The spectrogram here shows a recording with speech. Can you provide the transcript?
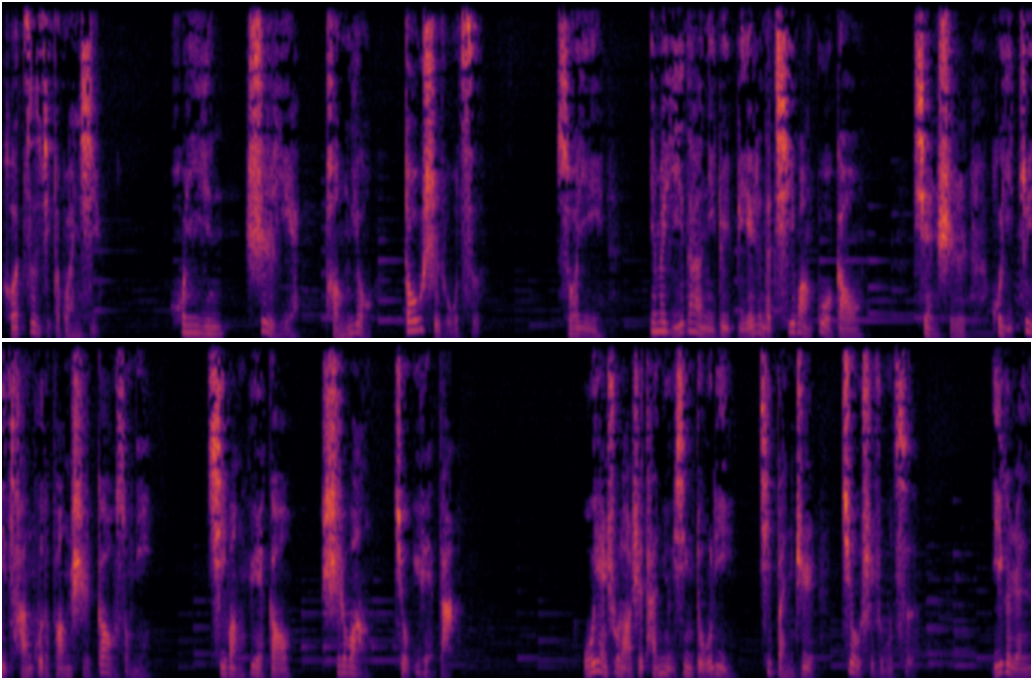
和自己的关系，婚姻、事业、朋友都是如此。所以。因为一旦你对别人的期望过高，现实会以最残酷的方式告诉你：期望越高，失望就越大。吴彦姝老师谈女性独立，其本质就是如此。一个人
